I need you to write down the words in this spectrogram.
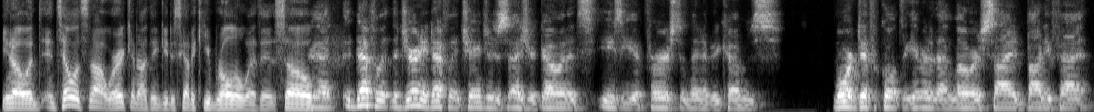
you know, until it's not working, I think you just got to keep rolling with it. So Yeah, it definitely the journey definitely changes as you're going. It's easy at first, and then it becomes more difficult to get rid of that lower side body fat.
